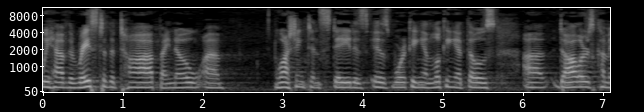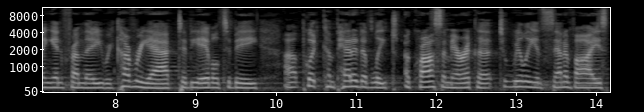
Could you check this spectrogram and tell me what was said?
We have the race to the top. I know. Uh, Washington State is, is working and looking at those uh, dollars coming in from the Recovery Act to be able to be uh, put competitively t- across America to really incentivize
